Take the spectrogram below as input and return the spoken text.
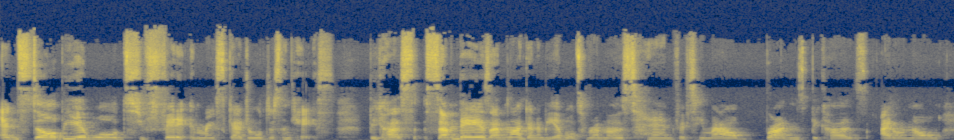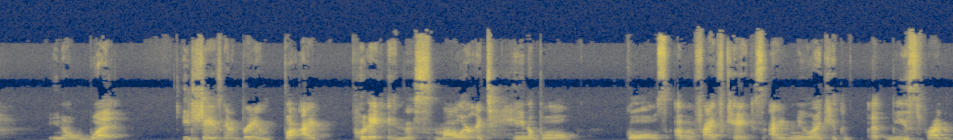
and still be able to fit it in my schedule just in case because some days I'm not going to be able to run those 10, 15 mile runs because I don't know, you know, what each day is going to bring, but I put it in the smaller attainable goals of a 5K because I knew I could at least run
